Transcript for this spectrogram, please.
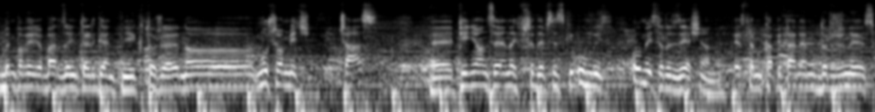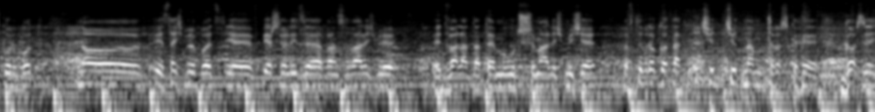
bym powiedział, bardzo inteligentni, którzy no, muszą mieć czas, pieniądze, no i przede wszystkim umysł, umysł rozjaśniony. Jestem kapitanem drużyny Skurbut. No, jesteśmy obecnie w pierwszej lidze, awansowaliśmy e, dwa lata temu, utrzymaliśmy się. No, w tym roku tak ciut, ciut nam troszkę gorzej,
